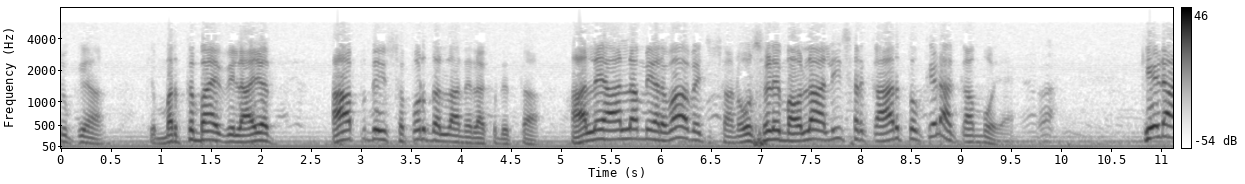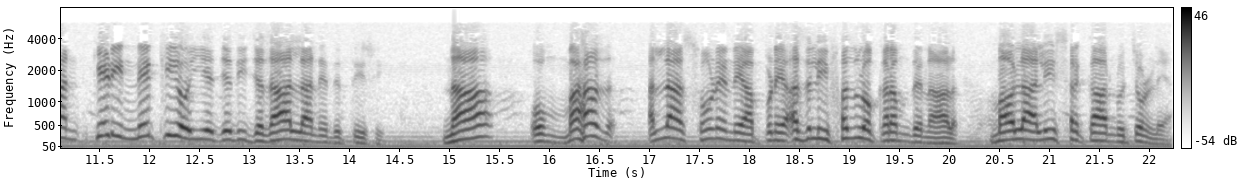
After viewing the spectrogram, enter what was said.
چکیا ہاں کہ مرتبہ ولایت آپ دے سپرد اللہ نے رکھ دیتا حال عالم ارواہ سن اسلے مولا علی سرکار تو کیڑا کام ہویا ہے؟ کیڑا کیڑی نیکی ہوئی ہے جدی جزا اللہ نے دتی سی؟ نہ او محض اللہ سونے نے اپنے ازلی فضل و کرم دے نال مولا علی سرکار نو چن لیا۔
